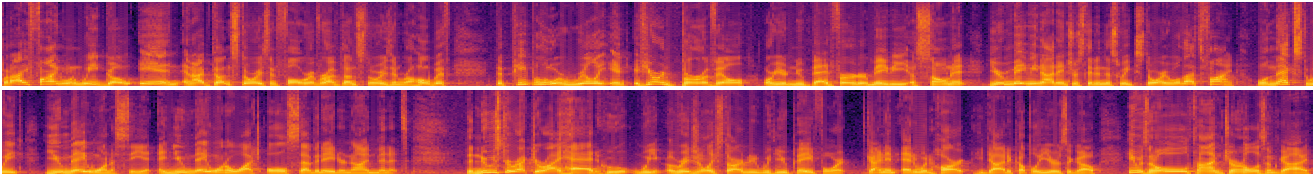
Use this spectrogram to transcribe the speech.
But I find when we go in, and I've done stories in Fall River, I've done stories in Rehoboth, the people who are really in, if you're in Burrillville or you're in New Bedford or maybe Assonet, you're maybe not interested in this week's story. Well, that's fine. Well, next week, you may want to see it and you may want to watch all seven, eight, or nine minutes. The news director I had, who we originally started with You Paid For It, a guy named Edwin Hart, he died a couple of years ago. He was an old time journalism guy,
